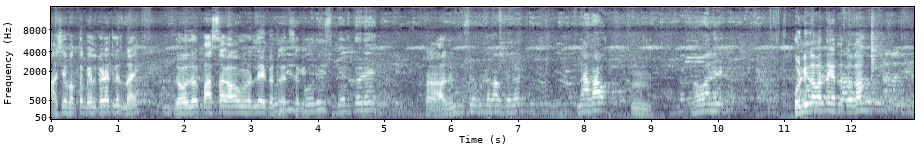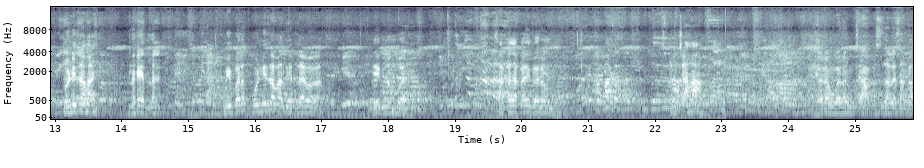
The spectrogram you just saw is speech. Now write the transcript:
असे फक्त बेलकड्यातलेच नाही जवळजवळ पाच सहा गावामधले एकत्र आहेत सगळे. बोरीस बेलकडे. हा अजून? दुसरं कुठलं गाव केलं? नागाव. हम्म. भवाने. फोडणीचा भात नाही घेतला का फोडणीचा भात? नाही घेतला मी परत फोडणीचा भात घेतलाय बघा. एक नंबर. सकाळ सकाळी गरम. आणि चहा. गरम गरम चहा. कसं झालं सांगा?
